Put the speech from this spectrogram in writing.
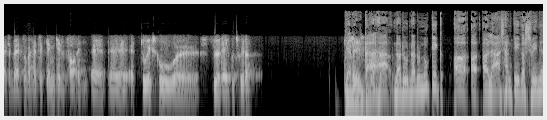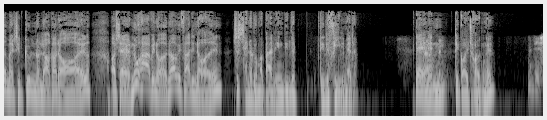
altså, hvad er det, du vil have til gengæld for, at, at, øh, at du ikke skulle øh, fyre det af på Twitter? Jeg vil bare have, når du, når du nu gik, og, og, og Lars han gik og svingede med sit gyldne lokker der, ikke? Og sagde, nu har vi noget, nu har vi fat i noget, ikke? Så sender du mig bare lige en lille, lille fil med det. Dagen ja, inden men... det går i trykken, ikke? Men det er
